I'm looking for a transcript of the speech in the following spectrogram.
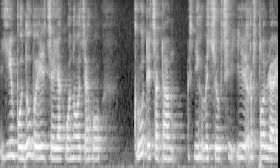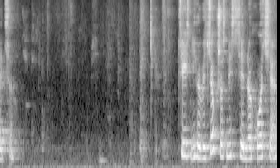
Їм подобається, як воно цього крутиться там, сніговичок і розплавляється. Цей сніговичок щось не сильно хоче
